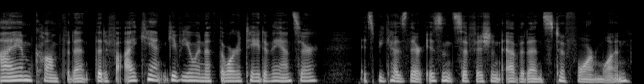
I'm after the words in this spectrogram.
I am confident that if I can't give you an authoritative answer, it's because there isn't sufficient evidence to form one.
